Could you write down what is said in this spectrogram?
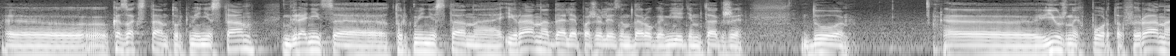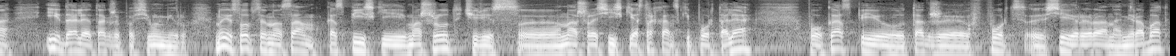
Казахстан, Туркменистан, граница Туркменистана, Ирана. Далее по железным дорогам едем также до э, южных портов Ирана и далее также по всему миру. Ну и, собственно, сам Каспийский маршрут через э, наш российский Астраханский порт Аля по Каспию, также в порт север Ирана Мирабад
